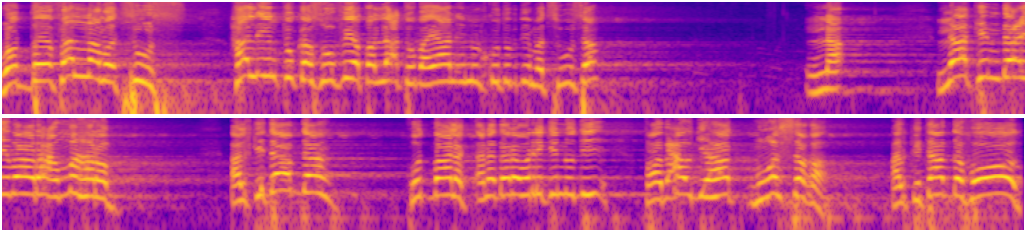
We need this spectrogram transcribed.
والضيف الله مدسوس هل أنتوا كصوفية طلعتوا بيان إنه الكتب دي مدسوسه لا. لكن ده عبارة عن مهرب. الكتاب ده خد بالك أنا دار أوريك إنه دي طابعة جهات موثقة. الكتاب ده فوق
